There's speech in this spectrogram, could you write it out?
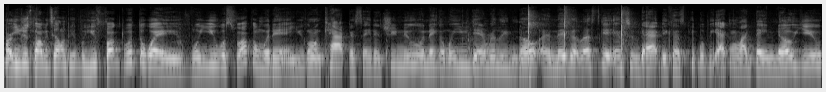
Or you just gonna be telling people you fucked with the wave when you was fucking with it and you gonna cap and say that you knew a nigga when you didn't really know a nigga. Let's get into that because people be acting like they know you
